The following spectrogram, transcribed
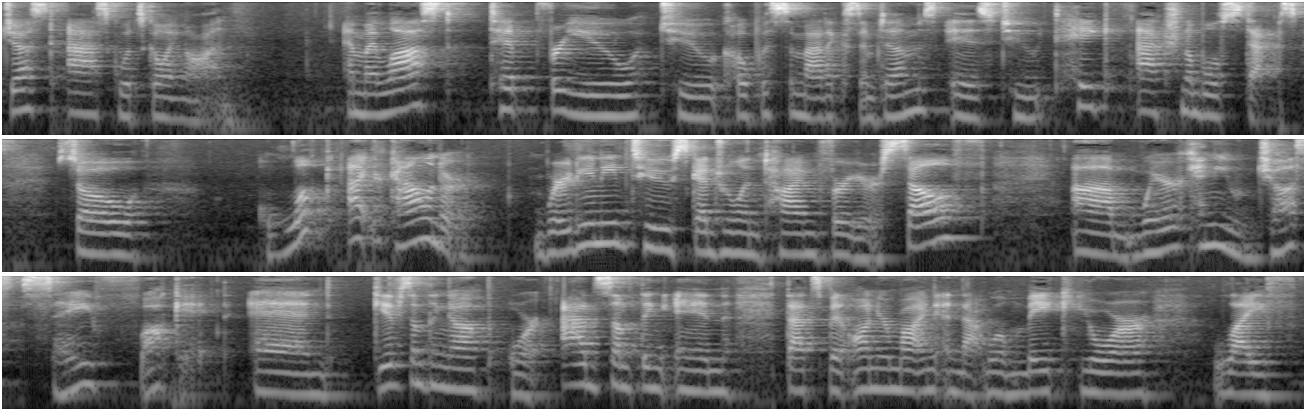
Just ask what's going on. And my last tip for you to cope with somatic symptoms is to take actionable steps. So, look at your calendar. Where do you need to schedule in time for yourself? Um, where can you just say fuck it and give something up or add something in that's been on your mind and that will make your life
